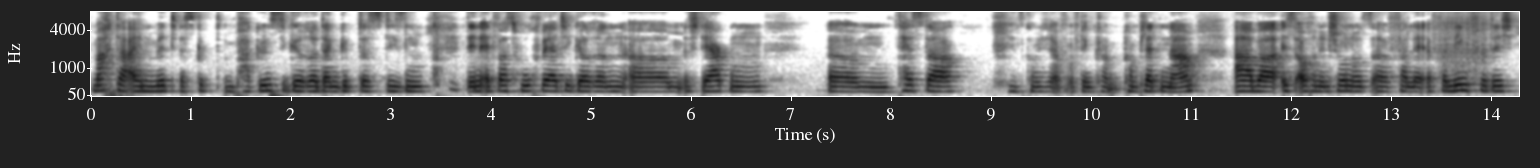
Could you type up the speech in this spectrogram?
Mach da einen mit. Es gibt ein paar günstigere, dann gibt es diesen, den etwas hochwertigeren ähm, Stärken ähm, Tester jetzt komme ich auf, auf den kompletten Namen, aber ist auch in den Shownotes äh, verlinkt für dich.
